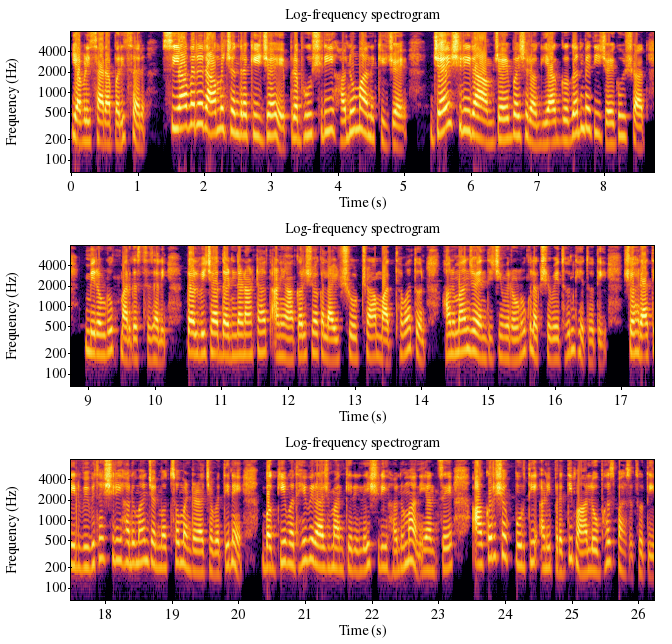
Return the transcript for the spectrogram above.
यावेळी सारा परिसर सियावर रामचंद्र की जय प्रभू श्री हनुमान की जय जय श्रीराम जय बजरंग या गगनभेदी जयघोषात मिरवणूक मार्गस्थ झाली. टॉल्वीच्या दणदणाटात आणि आकर्षक लाइट शोच्या माध्यमातून हनुमान जयंतीची मिरवणूक लक्ष वेधून घेत होती. शहरातील विविध श्री हनुमान जन्मोत्सव मंडळाच्या वतीने बग्गीमध्ये विराजमान केलेले श्री हनुमान यांचे आकर्षक मूर्ती आणि प्रतिमा लोभस भासत होती.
